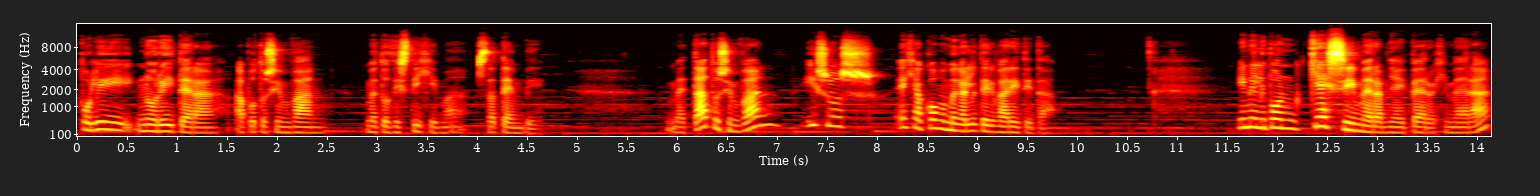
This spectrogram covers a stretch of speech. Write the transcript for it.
πολύ νωρίτερα από το συμβάν με το δυστύχημα στα Τέμπη. Μετά το συμβάν ίσως έχει ακόμα μεγαλύτερη βαρύτητα. Είναι λοιπόν και σήμερα μια υπέροχη μέρα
